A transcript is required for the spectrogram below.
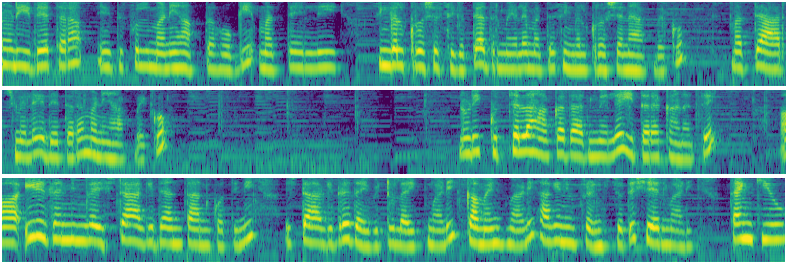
ನೋಡಿ ಇದೇ ತರ ಇದು ಫುಲ್ ಮಣಿ ಹಾಕ್ತಾ ಹೋಗಿ, ಮತ್ತೆ ಇಲ್ಲಿ ಸಿಂಗಲ್ ಕ್ರೋಶೆ ಸಿಗುತ್ತೆ. ಅದ್ರ ಮೇಲೆ ಮತ್ತೆ ಸಿಂಗಲ್ ಕ್ರೋಶೆನೇ ಹಾಕಬೇಕು. ಮತ್ತೆ ಆರ್ಚ್ ಮೇಲೆ ಇದೇ ತರ ಮಣಿ ಹಾಕಬೇಕು. ನೋಡಿ, ಕುಚ್ಚೆಲ್ಲ ಹಾಕೋದಾದ್ಮೇಲೆ ಈ ತರ ಕಾಣುತ್ತೆ. ಈ ಡಿಸೈನ್ ನಿಮ್ಗೆ ಇಷ್ಟ ಆಗಿದೆ ಅಂತ ಅನ್ಕೋತೀನಿ. ಇಷ್ಟ ಆಗಿದ್ರೆ ದಯವಿಟ್ಟು ಲೈಕ್ ಮಾಡಿ ಕಮೆಂಟ್ ಮಾಡಿ, ಹಾಗೆ ನಿಮ್ಮ ಫ್ರೆಂಡ್ಸ್ ಜೊತೆ ಶೇರ್ ಮಾಡಿ. Thank you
